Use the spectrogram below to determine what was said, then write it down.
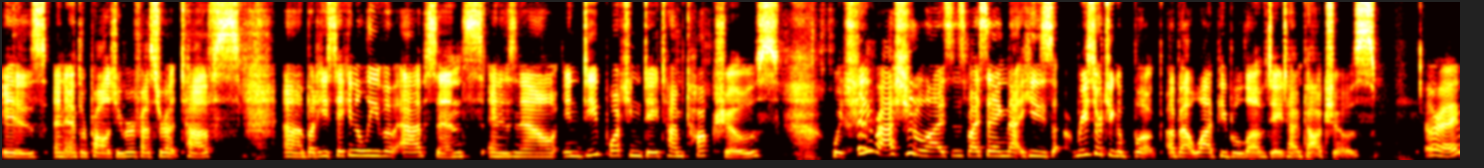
is an anthropology professor at Tufts, uh, but he's taken a leave of absence and is now in deep watching daytime talk shows, which he rationalizes by saying that he's researching a book about why people love daytime talk shows. All right.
